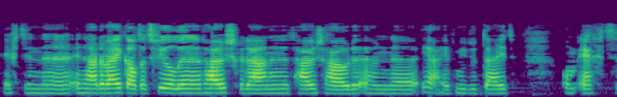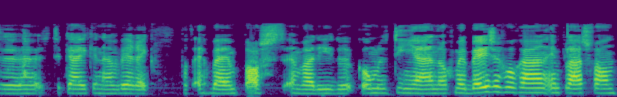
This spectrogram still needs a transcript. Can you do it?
heeft in, uh, in Harderwijk altijd veel in het huis gedaan, in het huishouden. En uh, ja, heeft nu de tijd om echt te kijken naar werk wat echt bij hem past en waar hij de komende tien jaar nog mee bezig wil gaan. In plaats van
